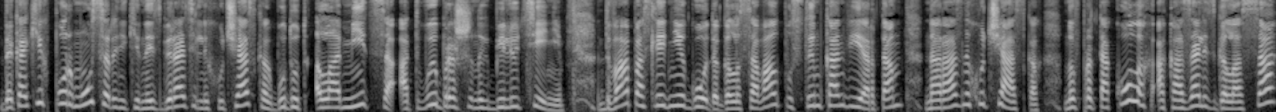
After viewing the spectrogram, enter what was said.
До каких пор мусорники на избирательных участках будут ломиться от выброшенных бюллетеней? Два последние года голосовал пустым конвертом на разных участках, но в протоколах оказались голоса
